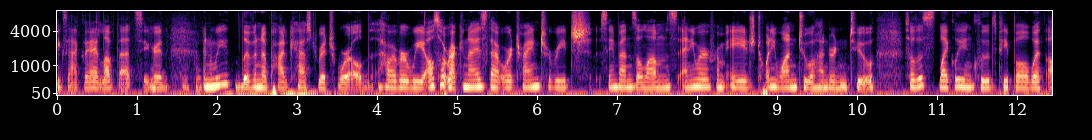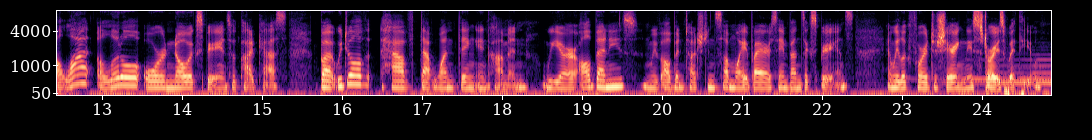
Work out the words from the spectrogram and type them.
Exactly. I love that, Sigrid. and we live in a podcast rich world. However, we also recognize that we're trying to reach St. Ben's alums anywhere from age 21 to 102. So this likely includes people with a lot, a little, or no experience with podcasts. But we do have, have that one thing in common. We are all Bennies, and we've all been touched in some way by our St. Ben's experience. And we look forward to sharing these stories with you.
